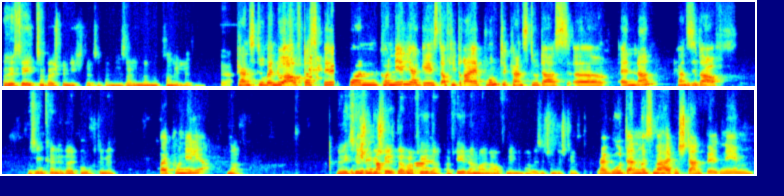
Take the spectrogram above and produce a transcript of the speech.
Also das sehe ich zum Beispiel nicht. Also bei mir ist auch immer nur Cornelia. drin. Kannst du, wenn du auf das Bild von Cornelia gehst, auf die drei Punkte, kannst du das äh, ändern? Kannst du Okay. da auf Das sind keine drei Punkte mehr. bei Cornelia? Na. Weil ich sie Okay, schon dann mach- gestellt habe, auf, jeder, auf jedermann aufnehmen, habe ich sie schon gestellt. Na gut, dann müssen wir halt ein Standbild nehmen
